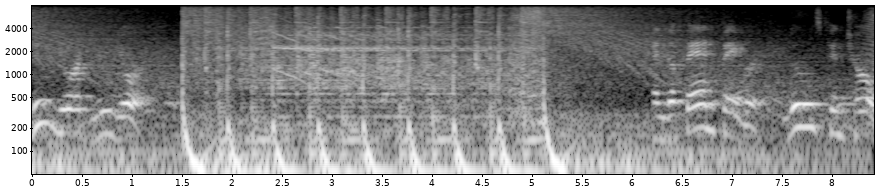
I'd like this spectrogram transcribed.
New York, New York, and the fan favorite, Lose Control.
